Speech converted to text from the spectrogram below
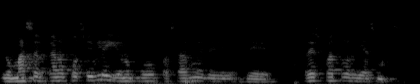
lo más cercano posible y yo no puedo pasarme de, de 3, 4 días más.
